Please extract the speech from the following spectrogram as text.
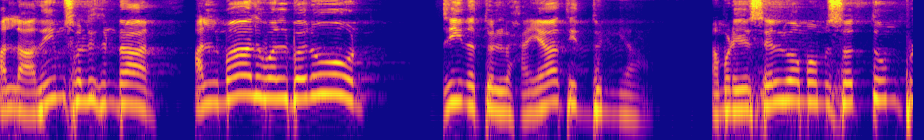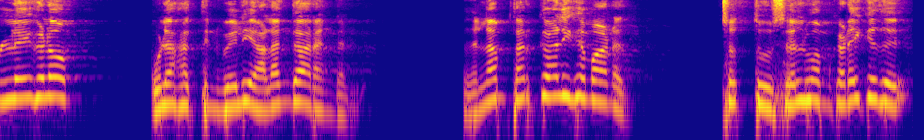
அல்ல அதையும் சொல்லுகின்றான் அல்மால் வல்பனூன் ஜீனத்துல் ஹயாத்தி துன்யா. நம்முடைய செல்வமும் சொத்தும் பிள்ளைகளும் உலகத்தின் வெளி அலங்காரங்கள். அதெல்லாம் தற்காலிகமானது. சொத்து செல்வம் கிடைக்குது.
